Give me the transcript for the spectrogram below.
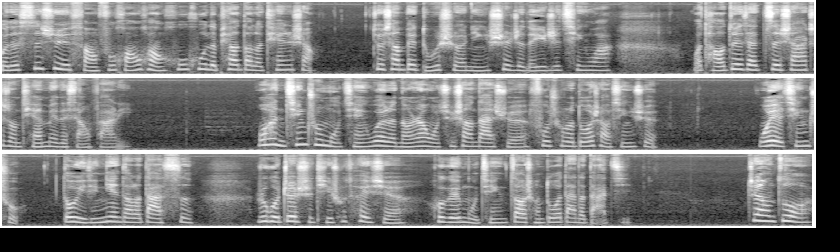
我的思绪仿佛恍恍惚惚地飘到了天上，就像被毒蛇凝视着的一只青蛙。我陶醉在自杀这种甜美的想法里。我很清楚母亲为了能让我去上大学付出了多少心血，我也清楚，都已经念到了大四，如果这时提出退学，会给母亲造成多大的打击。这样做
